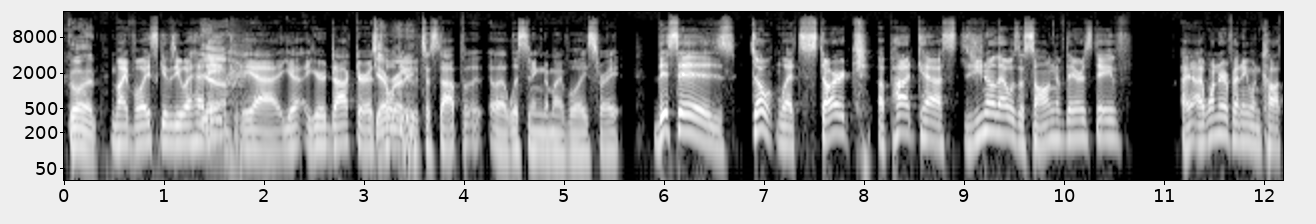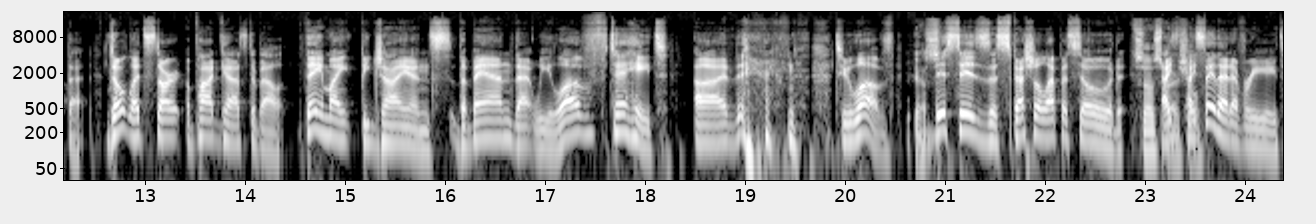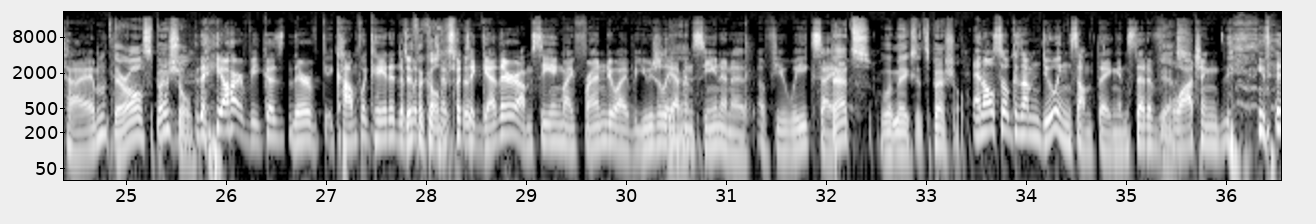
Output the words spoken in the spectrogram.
Go ahead. my voice gives you a headache. Yeah, your, your doctor has Get told ready. you to stop uh, listening to my voice, right? This is Don't Let's Start a podcast. Did you know that was a song of theirs, Dave? I, I wonder if anyone caught that. Don't Let's Start a podcast about They Might Be Giants, the band that we love to hate. Uh, to love. Yes. This is a special episode. So I, special. I say that every time. They're all special. They are because they're complicated to put, to put together. I'm seeing my friend who I usually haven't seen in a, a few weeks. I, That's what makes it special. and also because I'm doing something instead of Yes. watching the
